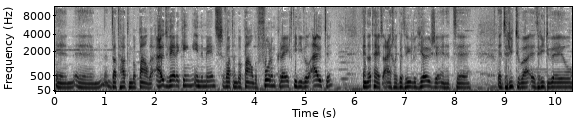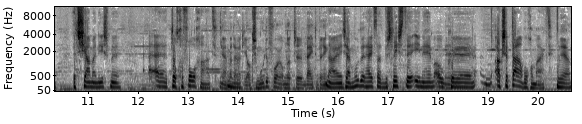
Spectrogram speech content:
En ehm, dat had een bepaalde uitwerking in de mens, wat een bepaalde vorm kreeg die die wil uiten. En dat heeft eigenlijk het religieuze en het, eh, het, het ritueel, het shamanisme eh, tot gevolg gehad. Ja, maar daar had hij ook zijn moeder voor om dat eh, bij te brengen. Nou, en zijn moeder heeft dat beslist eh, in hem ook eh, acceptabel gemaakt. Ja,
